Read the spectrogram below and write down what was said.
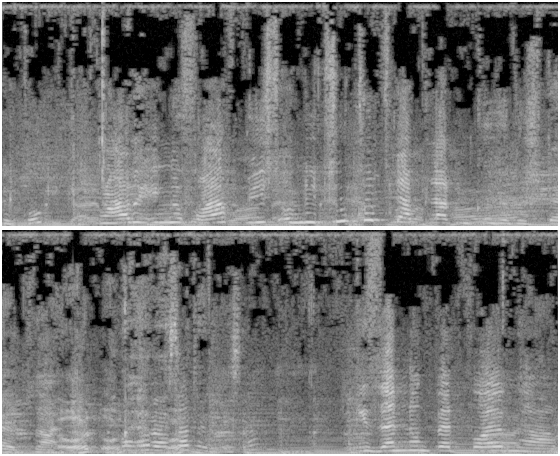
geguckt und habe ihn gefragt, wie es um die Zukunft der Plattenküche bestellt sei. Was hat er denn gesagt? Die Sendung wird Folgen haben.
